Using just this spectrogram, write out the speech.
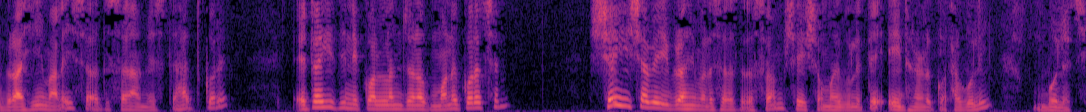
ইব্রাহিম আলাই সালাতাম ইস্তেহাদ করে, এটাই তিনি কল্যাণজনক মনে করেছেন। সেই হিসাবে ইব্রাহিম আলাইসাল্লাম সেই সময়গুলিতে এই ধরনের কথাগুলি বলেছে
